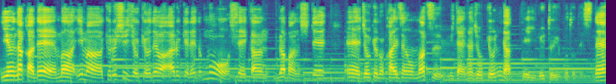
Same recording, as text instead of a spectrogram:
いう中で、まあ、今、苦しい状況ではあるけれども、静観、我慢して、えー状況の改善を待つみたいな状況になっているということですね。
